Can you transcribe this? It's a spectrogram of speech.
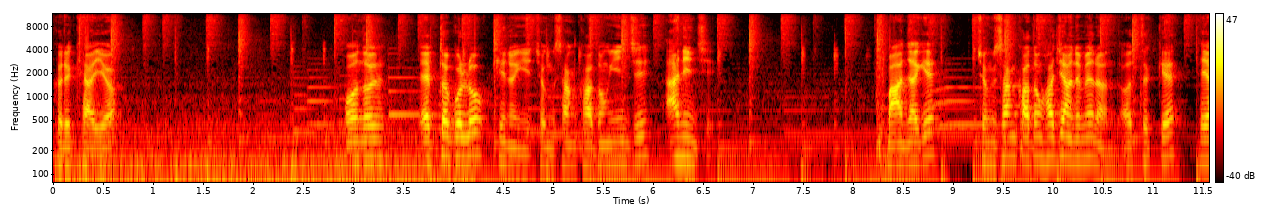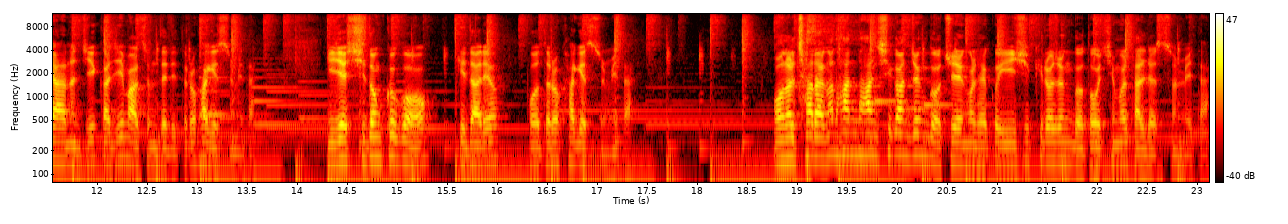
그렇게 하여 오늘 after blow 기능이 정상 가동인지 아닌지 만약에 정상 가동하지 않으면 어떻게 해야 하는지까지 말씀드리도록 하겠습니다. 이제 시동 끄고 기다려 보도록 하겠습니다. 오늘 차량은 한 1시간 정도 주행을 했고 20km 정도 도심을 달렸습니다.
